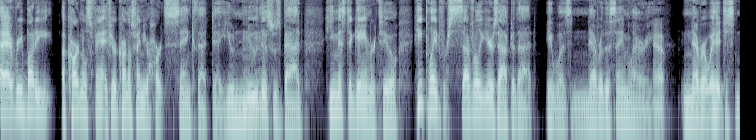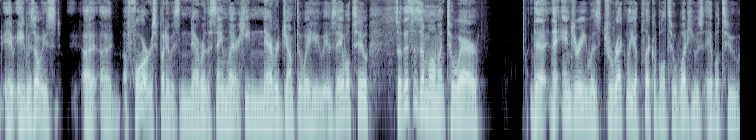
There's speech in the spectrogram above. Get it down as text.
everybody, a Cardinals fan, if you're a Cardinals fan, your heart sank that day. You knew Mhm. this was bad. He missed a game or two. He played for several years after that. It was never the same Larry. Yep. Never. It just it, he was always a, a, a force, but it was never the same Larry. He never jumped the way he was able to. So this is a moment to where the the injury was directly applicable to what he was able to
